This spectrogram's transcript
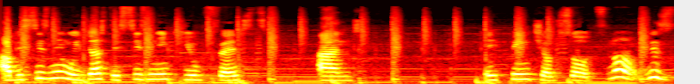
I'll be seasoning with just a seasoning cube first and a pinch of salt. No this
